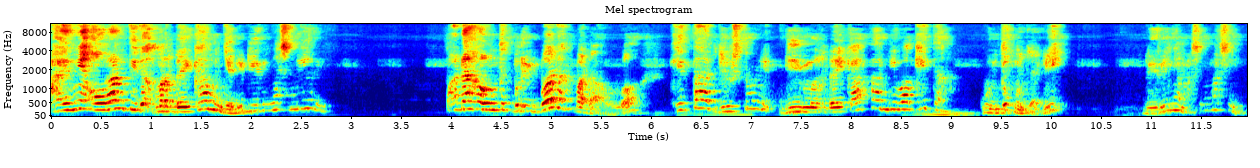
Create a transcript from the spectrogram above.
Akhirnya orang tidak merdeka menjadi dirinya sendiri. Padahal untuk beribadah kepada Allah, kita justru dimerdekakan jiwa kita untuk menjadi dirinya masing-masing.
